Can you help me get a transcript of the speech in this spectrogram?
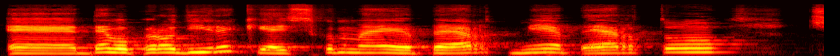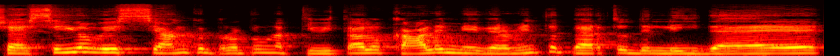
Eh, devo però dire che secondo me è aper- mi è aperto cioè, se io avessi anche proprio un'attività locale, mi hai veramente aperto delle idee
